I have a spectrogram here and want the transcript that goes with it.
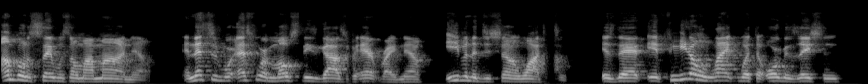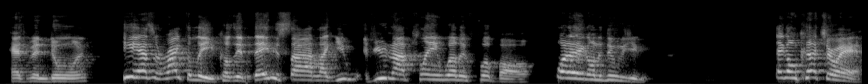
I'm going to say what's on my mind now. And that's where that's where most of these guys are at right now. Even the Deshaun Watson is that if he don't like what the organization has been doing, he has a right to leave. Because if they decide like you, if you're not playing well in football, what are they going to do to you? They're going to cut your ass.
